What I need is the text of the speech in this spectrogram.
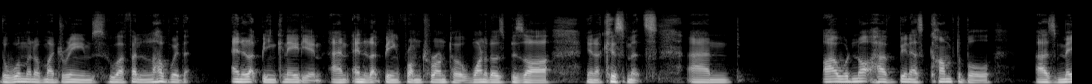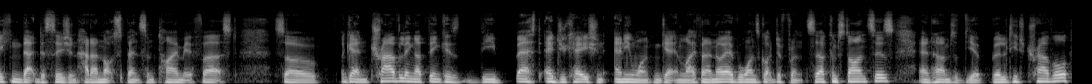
the woman of my dreams who I fell in love with ended up being Canadian and ended up being from Toronto, one of those bizarre, you know, kismets and I would not have been as comfortable as making that decision had I not spent some time here first. So again, traveling, I think, is the best education anyone can get in life. And I know everyone's got different circumstances in terms of the ability to travel.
